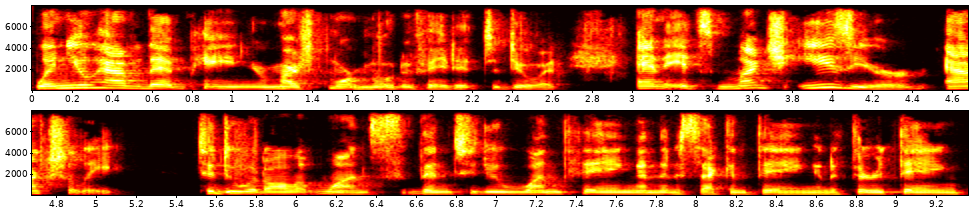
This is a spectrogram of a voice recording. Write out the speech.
When you have that pain, you're much more motivated to do it. And it's much easier actually to do it all at once than to do one thing and then a second thing and a third thing.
